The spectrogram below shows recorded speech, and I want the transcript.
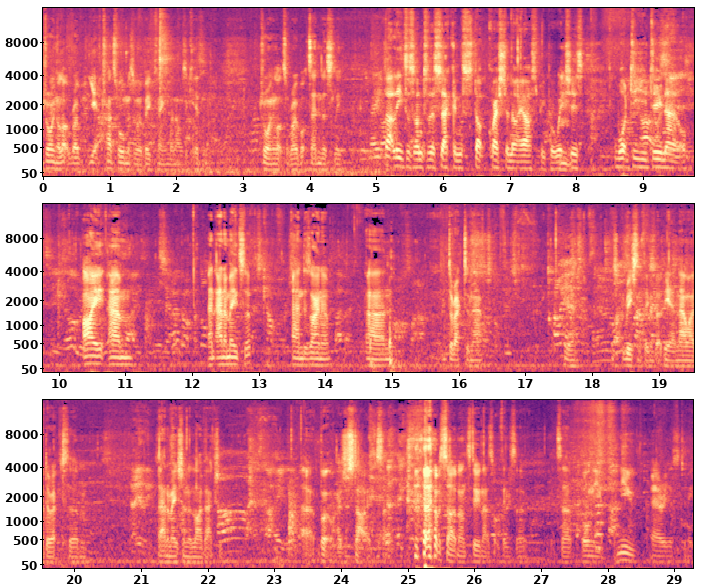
drawing a lot of robots. Yeah, Transformers were a big thing when I was a kid, and drawing lots of robots endlessly. That leads us on to the second stock question that I ask people, which Hmm. is, what do you do now? I am an animator and designer and director now. Yeah, it's a recent thing, but yeah, now I direct um, animation and live action. Uh, but I just started, so I'm starting on to doing that sort of thing. So it's uh, all new, new areas to me.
